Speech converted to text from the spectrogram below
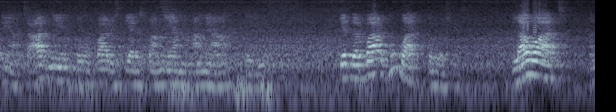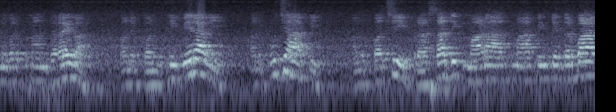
નહીં. આ ચાર નિયમ તો હું પાડીશ ત્યારે સ્વામી આમ આમે આ કર્યું. કે દરબાર શું વાત કરો છો? લાવો અને વર્તમાન ધરાવ્યા અને કંઠી પહેરાવી અને પૂજા આપી અને પછી પ્રસાદિક માળા હાથમાં આપી કે દરબાર,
